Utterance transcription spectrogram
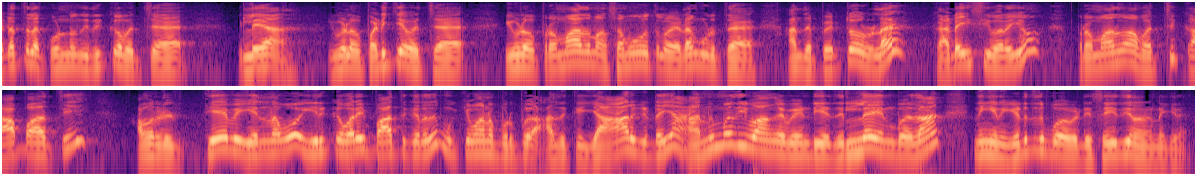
இடத்துல கொண்டு வந்து இருக்க வச்ச இல்லையா? இவ்வளவு படிக்க வச்ச இவ்வளோ பிரமாதமாக சமூகத்தில் இடம் கொடுத்த அந்த பெற்றோர்களை கடைசி வரையும் பிரமாதமாக வச்சு காப்பாற்றி அவர்கள் தேவை என்னவோ இருக்க வரை பார்த்துக்கிறது முக்கியமான பொறுப்பு. அதுக்கு யாருக்கிட்டையும் அனுமதி வாங்க வேண்டியதில்லை என்பதுதான் நீங்கள் எடுத்துகிட்டு போக வேண்டிய செய்தி நான் நினைக்கிறேன்.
